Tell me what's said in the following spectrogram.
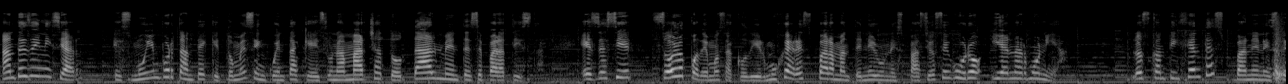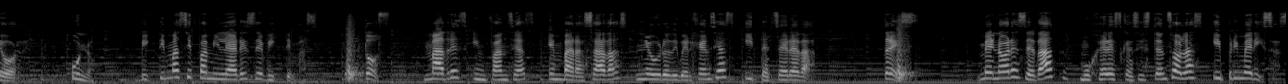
Antes de iniciar, es muy importante que tomes en cuenta que es una marcha totalmente separatista. Es decir, solo podemos acudir mujeres para mantener un espacio seguro y en armonía. Los contingentes van en este orden. 1. Víctimas y familiares de víctimas. 2. Madres, infancias, embarazadas, neurodivergencias y tercera edad. 3. Menores de edad, mujeres que asisten solas y primerizas.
